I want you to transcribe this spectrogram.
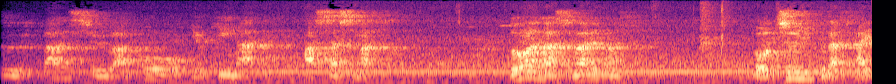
播州和光行きが発車します。ドアが閉まります？ご注意ください。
